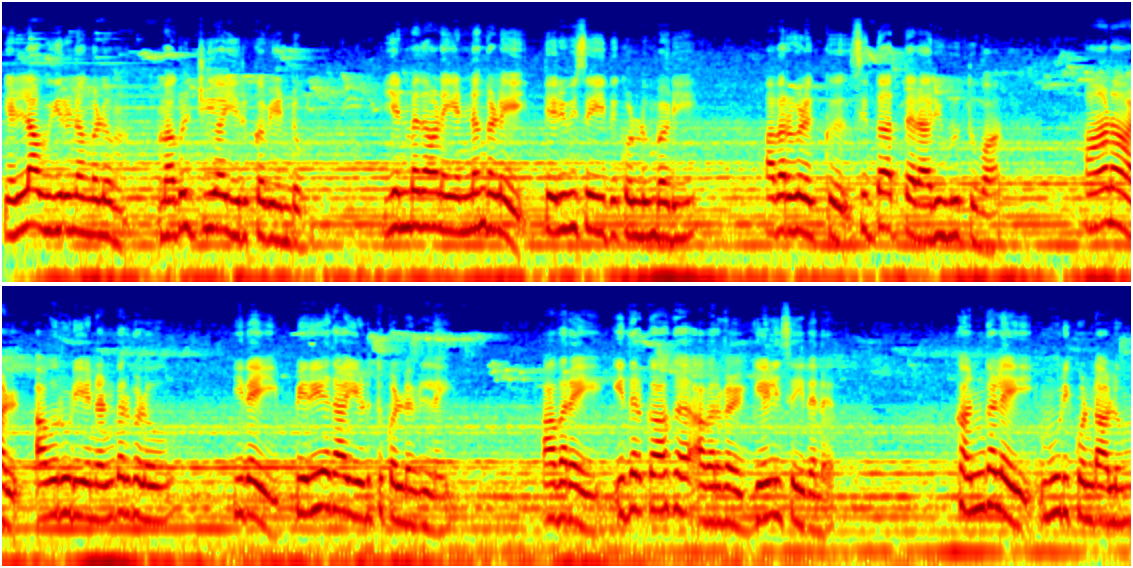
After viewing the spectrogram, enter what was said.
எல்லா உயிரினங்களும் மகிழ்ச்சியாய் இருக்க வேண்டும். என்பதான எண்ணங்களை தெரிவு செய்து கொள்ளும்படி அவர்களுக்கு சித்தார்த்தர் அறிவுறுத்துவார். ஆனால் அவருடைய நண்பர்களோ இதை பெரியதாய் எடுத்துக்கொள்ளவில்லை அவரை இதற்காக அவர்கள் கேலி செய்தனர். கண்களை மூடிக்கொண்டாலும்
